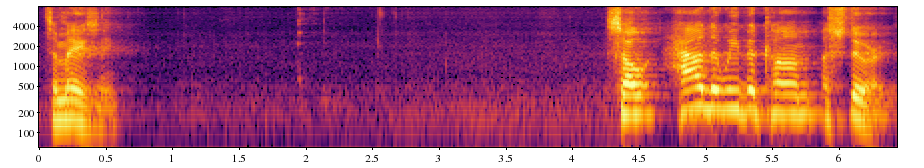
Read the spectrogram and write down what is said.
It's amazing. So, how do we become a steward?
